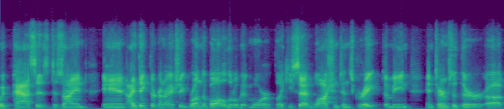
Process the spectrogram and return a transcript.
quick passes designed. And I think they're going to actually run the ball a little bit more. Like you said, Washington's great. I mean, in terms of their uh,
